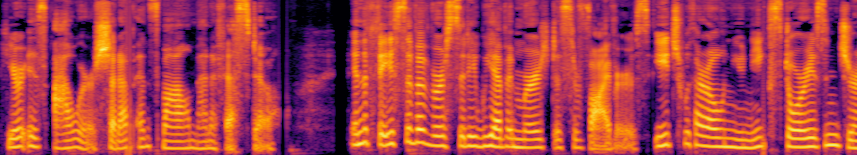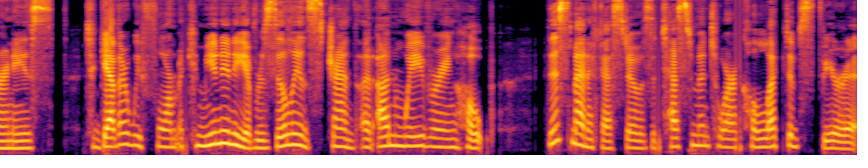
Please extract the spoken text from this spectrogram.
Here is our Shut Up and Smile manifesto. In the face of adversity, we have emerged as survivors, each with our own unique stories and journeys. Together, we form a community of resilient strength and unwavering hope. This manifesto is a testament to our collective spirit,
